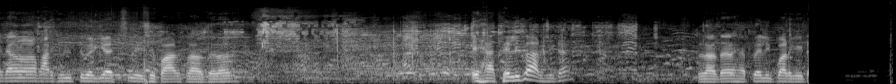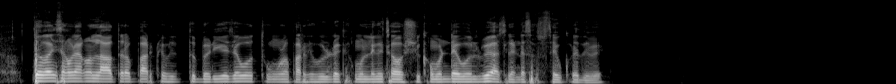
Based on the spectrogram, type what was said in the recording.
এখানে বেরিয়ে এই পার্ক এই পার্ক এটা? পার্ক তো আমরা এখন পার্কের ভিতরে বেরিয়ে যাব। তোমরা পার্কের ভিডিওটা কেমন লেগেছে অবশ্যই কমেন্টে বলবে আর সাবস্ক্রাইব করে দেবে।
